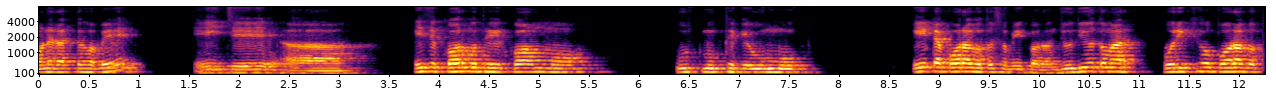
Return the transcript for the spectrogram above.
মনে রাখতে হবে এই যে এই যে কর্ম থেকে কর্ম উন্মুখ থেকে উন্মুখ এটা পরাগত সমীকরণ। যদিও তোমার পরীক্ষাও পরাগত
